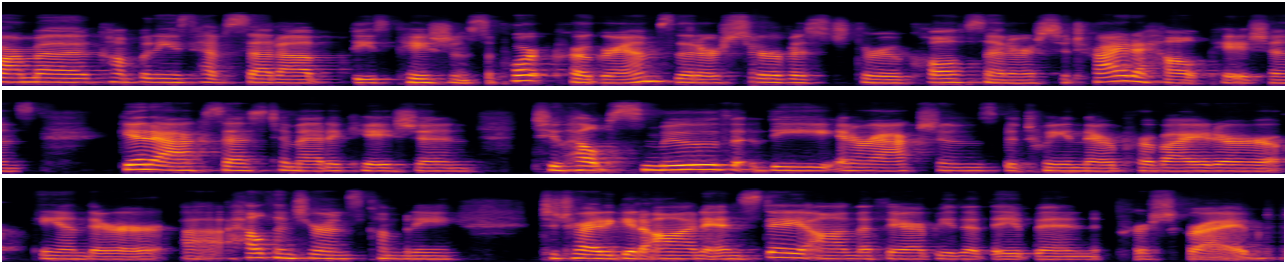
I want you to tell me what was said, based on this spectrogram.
pharma companies have set up these patient support programs that are serviced through call centers to try to help patients get access to medication to help smooth the interactions between their provider and their uh, health insurance company to try to get on and stay on the therapy that they've been prescribed.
